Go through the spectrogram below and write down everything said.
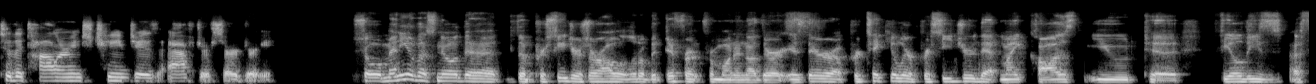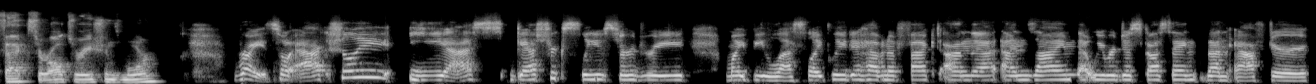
to the tolerance changes after surgery. So many of us know that the procedures are all a little bit different from one another. Is there a particular procedure that might cause you to feel these effects or alterations more? Right. So, actually, yes, gastric sleeve surgery might be less likely to have an effect on that enzyme that we were discussing than after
